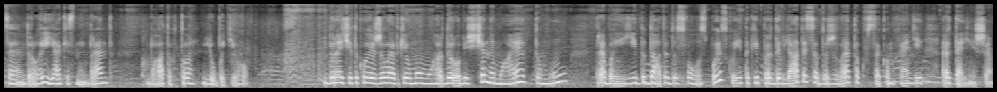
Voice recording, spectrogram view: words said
Це дорогий, якісний бренд. Багато хто любить його. До речі, такої жилетки в моєму гардеробі ще немає, тому треба її додати до свого списку і таки придивлятися до жилеток в секонд-хенді ретельніше.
